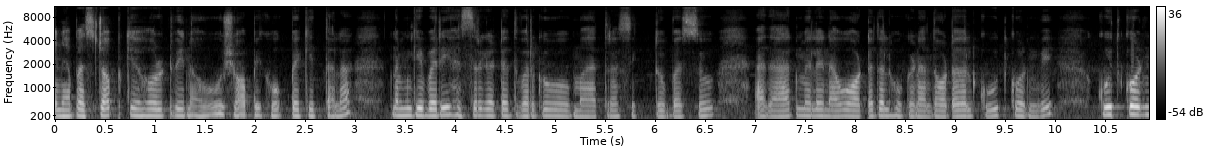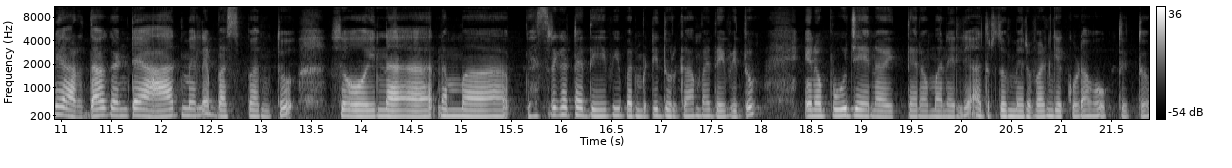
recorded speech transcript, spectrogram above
ಇನ್ನು ಬಸ್ ಸ್ಟಾಪ್ಗೆ ಹೊರಟ್ವಿ ನಾವು. ಶಾಪಿಗೆ ಹೋಗಬೇಕಿತ್ತಲ್ಲ. ನಮಗೆ ಬರೀ ಹೆಸರುಘಟ್ಟದವರೆಗೂ ಮಾತ್ರ ಸಿಕ್ತು ಬಸ್ಸು ಅದಾದಮೇಲೆ ನಾವು ಆಟೋದಲ್ಲಿ ಹೋಗೋಣ ಅಂತ ಆಟೋದಲ್ಲಿ ಕೂತ್ಕೊಂಡ್ವಿ. ಕೂತ್ಕೊಂಡು ಅರ್ಧ ಗಂಟೆ ಆದಮೇಲೆ ಬಸ್ ಬಂತು. ಸೊ ಇನ್ನು ನಮ್ಮ ಹೆಸರುಘಟ್ಟ ದೇವಿ ಬಂದ್ಬಿಟ್ಟು ದುರ್ಗಾಂಬ ದೇವಿದು ಏನೋ ಪೂಜೆ ಏನೋ ಇತ್ತೇನೋ ಮನೇಲಿ ಅದ್ರದ್ದು ಮೆರವಣಿಗೆ ಕೂಡ ಹೋಗ್ತಿತ್ತು.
